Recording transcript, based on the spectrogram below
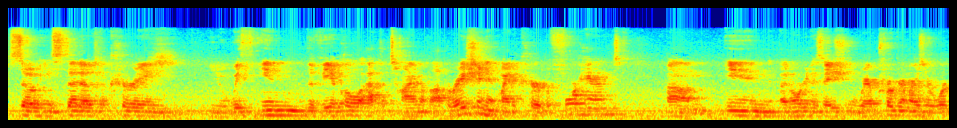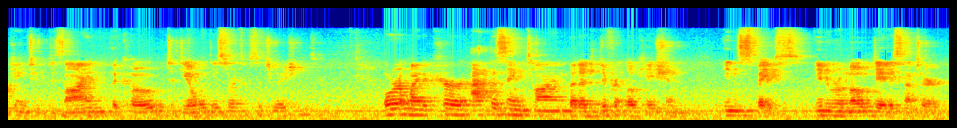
So instead of occurring you know, within the vehicle at the time of operation, it might occur beforehand um, in an organization where programmers are working to design the code to deal with these sorts of situations or it might occur at the same time but at a different location in space, in a remote data center,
